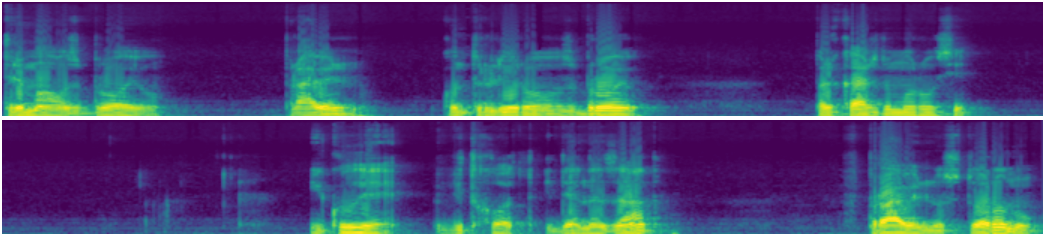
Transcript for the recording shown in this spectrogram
тримав зброю правильно, контролював зброю при кожному русі. І коли відход іде назад, в правильну сторону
